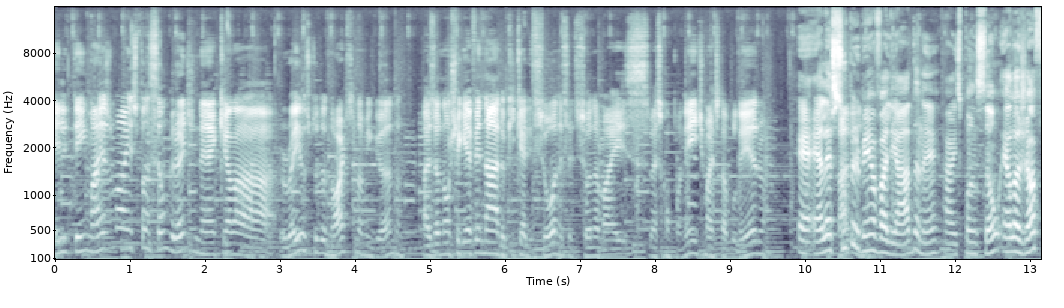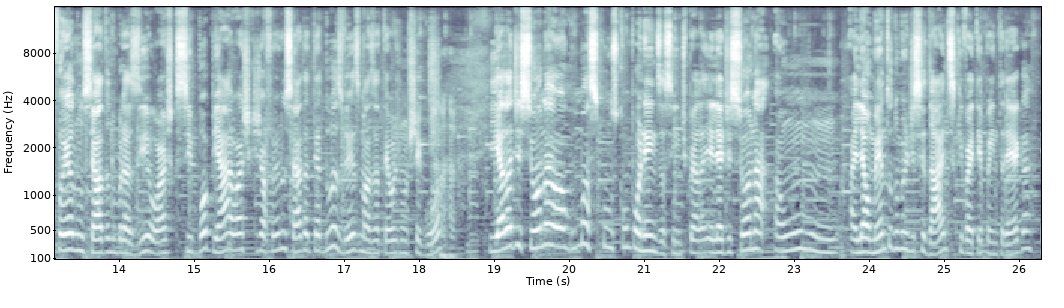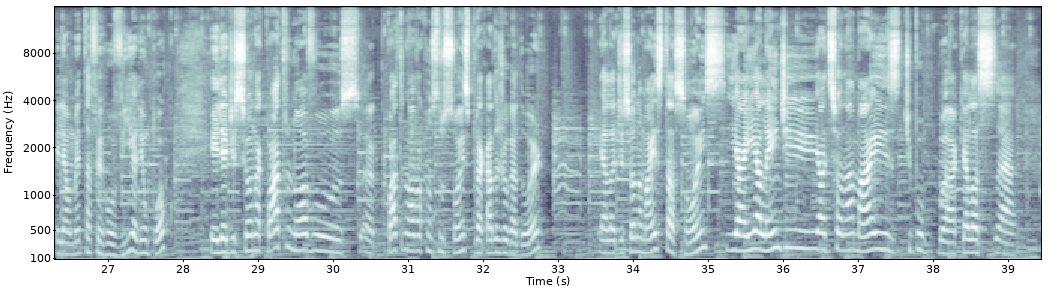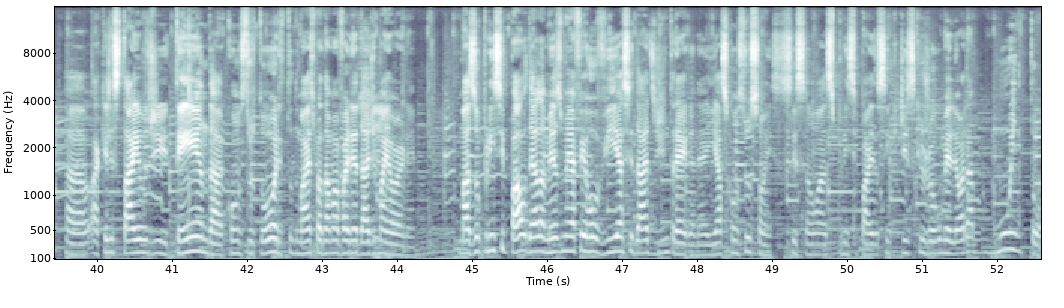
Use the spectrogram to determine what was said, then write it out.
ele tem mais uma expansão grande, né? Aquela Rails to the North, se não me engano. Mas eu não cheguei a ver nada. O que que adiciona? Se adiciona mais, mais componente, mais tabuleiro. É, ela é Sabe? super bem avaliada, né? A expansão. Ela já foi anunciada no Brasil. Eu acho que se bobear, eu acho que já foi anunciada até duas vezes, mas até hoje não chegou. e ela adiciona algumas os componentes, assim. Tipo, ela- ele adiciona um. Ele aumenta o número de cidades que vai ter pra entrega. Ele aumenta a ferrovia ali um pouco. Ele adiciona quatro novos. ah, quatro novas construções para cada jogador. Ela adiciona mais estações. E aí, além de adicionar mais, tipo, aquelas. ah, ah, aqueles tiles de tenda, construtor e tudo mais para dar uma variedade maior, né? Mas o principal dela mesmo é a ferrovia e as cidades de entrega, né? E as construções, que são as principais, assim, que diz que o jogo melhora muito.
